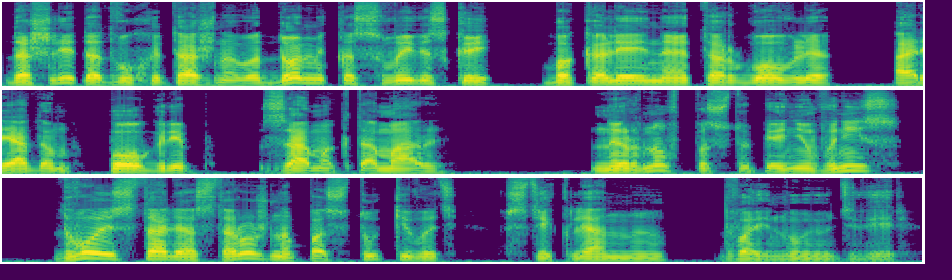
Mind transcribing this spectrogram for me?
дошли до двухэтажного домика с вывеской «Бакалейная торговля», а рядом погреб, замок Тамары. Нырнув по ступеням вниз, двое стали осторожно постукивать в стеклянную двойную дверь.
